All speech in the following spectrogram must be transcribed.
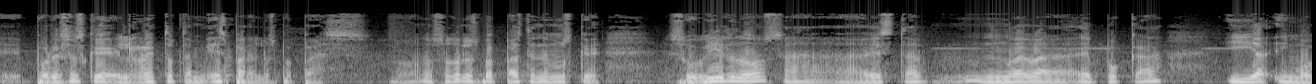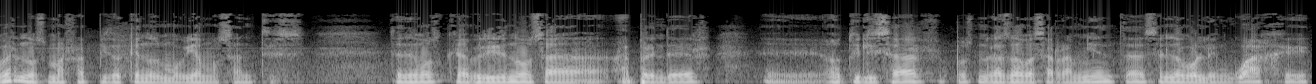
Eh, por eso es que el reto también es para los papás. Nosotros los papás tenemos que subirnos a, esta nueva época y, y, movernos más rápido que nos movíamos antes. Tenemos que abrirnos a, aprender eh, a utilizar pues, las nuevas herramientas, el nuevo lenguaje,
